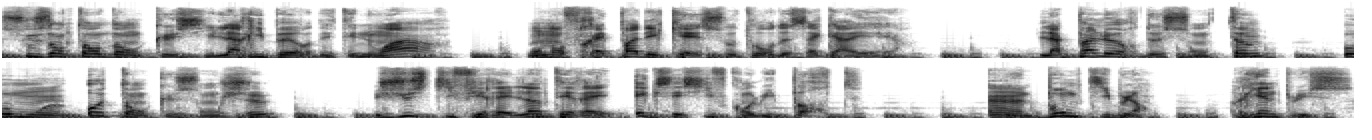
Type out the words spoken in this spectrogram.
sous-entendant que si Larry Bird était noir, on n'en ferait pas des caisses autour de sa carrière. La pâleur de son teint, au moins autant que son jeu, justifierait l'intérêt excessif qu'on lui porte. Un bon petit blanc, rien de plus.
